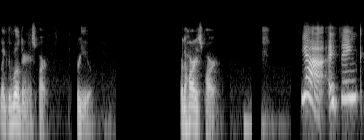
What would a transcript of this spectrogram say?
Like the wilderness part for you? Or the hardest part? Yeah, I think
